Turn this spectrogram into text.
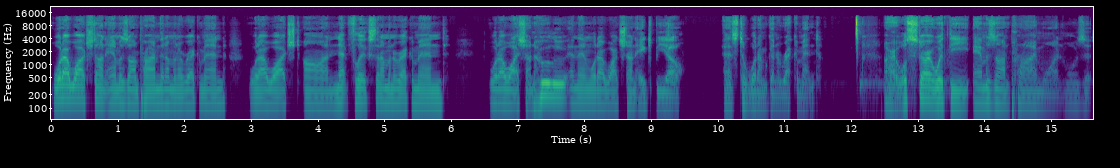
what I watched on Amazon Prime that I'm going to recommend, what I watched on Netflix that I'm going to recommend, what I watched on Hulu, and then what I watched on HBO as to what I'm going to recommend. All right, we'll start with the Amazon Prime one. What was it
